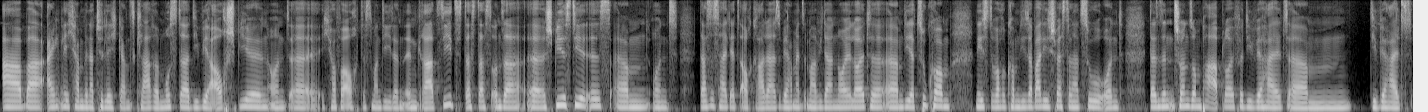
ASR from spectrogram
aber eigentlich haben wir natürlich ganz klare Muster, die wir auch spielen. Und äh, ich hoffe auch, dass man die dann in Graz sieht, dass das unser äh, Spielstil ist. Ähm, und das ist halt jetzt auch gerade, also wir haben jetzt immer wieder neue Leute, ähm, die dazukommen. Nächste Woche kommen die Sabali-Schwestern dazu. Und dann sind schon so ein paar Abläufe, die wir halt, ähm, die wir halt,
